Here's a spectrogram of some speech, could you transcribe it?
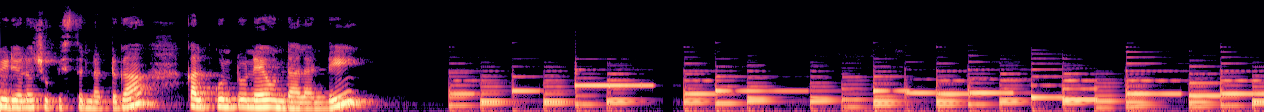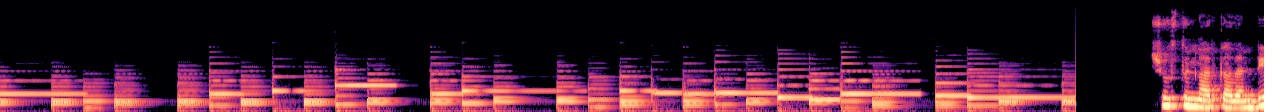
వీడియోలో చూపిస్తున్నట్టుగా కలుపుకుంటూనే ఉండాలండి. చూస్తున్నారు కదండి.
